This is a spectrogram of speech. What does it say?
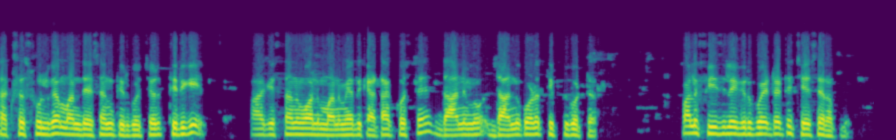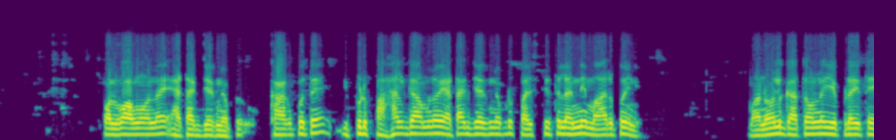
సక్సెస్ఫుల్గా మన దేశానికి తిరిగి వచ్చారు. తిరిగి పాకిస్తాన్ వాళ్ళు మన మీదకి అటాక్ వస్తే దాన్ని దాన్ని కూడా తిప్పికొట్టారు వాళ్ళు ఫీజులు ఎగిరిపోయేటట్టు చేశారు అప్పుడు. పుల్వామాలో అటాక్ జరిగినప్పుడు. కాకపోతే ఇప్పుడు పహల్గామ్లో అటాక్ జరిగినప్పుడు పరిస్థితులు అన్నీ మారిపోయినాయి. మనోళ్ళు గతంలో ఎప్పుడైతే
